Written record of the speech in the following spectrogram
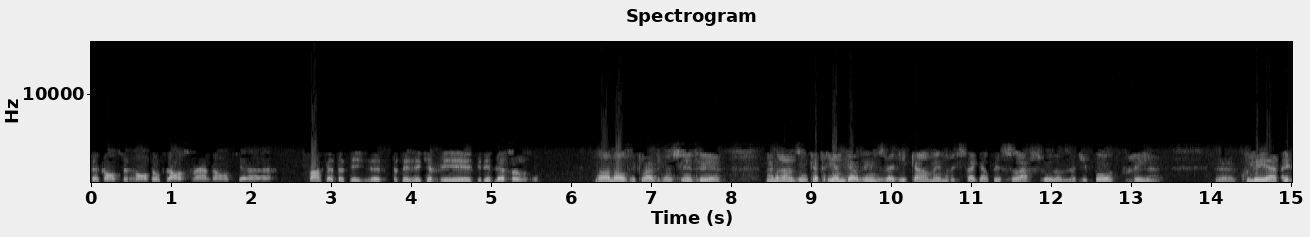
de continuer de monter au classement. Donc, euh, je pense que toutes les, toutes les équipes vivent, des blessures aussi. Non, non, c'est clair. Je me souviens, tu même rendu au quatrième gardien, vous aviez quand même réussi à garder ça à flot. Là. Vous n'aviez pas coulé, euh, coulé à pic.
